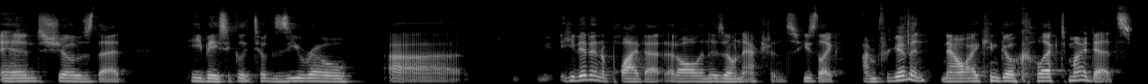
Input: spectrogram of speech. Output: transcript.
and shows that he basically took zero uh he didn't apply that at all in his own actions. He's like i'm forgiven. Now i can go collect my debts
